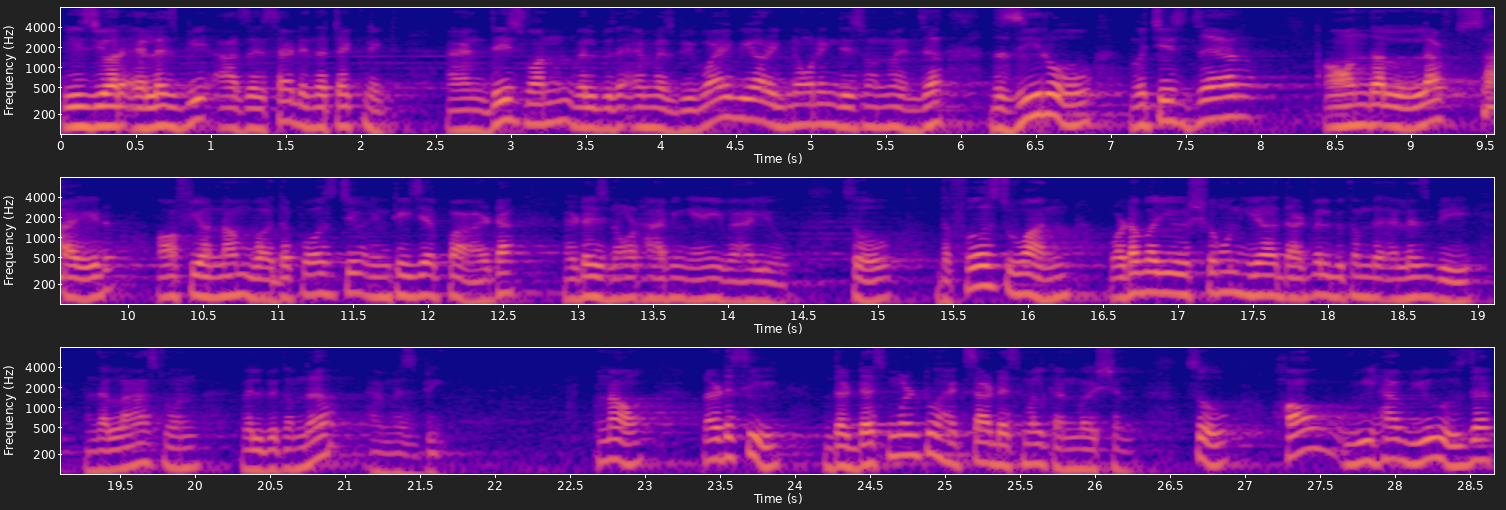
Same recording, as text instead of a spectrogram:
is your LSB as I said in the technique. And this one will be the MSB why we are ignoring this one means the 0 which is there on the left side of your number the positive integer part it is not having any value. So, the first one whatever you shown here that will become the LSB and the last one will become the MSB. Now, let us see the decimal to hexadecimal conversion. So, how we have used the,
